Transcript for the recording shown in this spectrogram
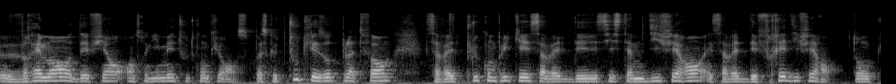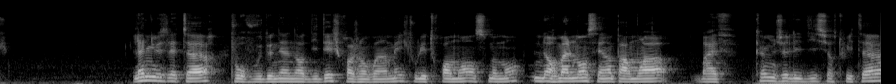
euh, vraiment défiant entre guillemets toute concurrence. Parce que toutes les autres plateformes ça va être plus compliqué ça va être des systèmes différents et ça va être des frais différents. Donc la newsletter pour vous donner un ordre d'idée je crois j'envoie un mail tous les trois mois en ce moment. Normalement c'est un par mois. Bref comme je l'ai dit sur Twitter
